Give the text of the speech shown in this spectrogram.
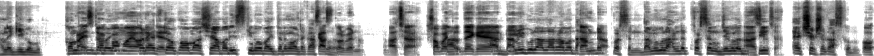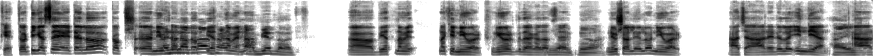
মানে কি কম আসে আবার স্কিনও ভাই একটা কাজ করবে না। আচ্ছা সবাই তো দেখে আর দামিগুলো আল্লাহর রহমতে দামিগুলো যেগুলো আচ্ছা আচ্ছা। কাজ ওকে তো ঠিক আছে এটা হলো টপ হলো না? ভিয়েতনামের ভিয়েতনামে নাকি নিউ ইয়র্ক? নিউ ইয়র্ক দেখা যাচ্ছে। নিউ হলো নিউ ইয়র্ক। আচ্ছা আর এটা হলো ইন্ডিয়ান। হ্যাঁ, আর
